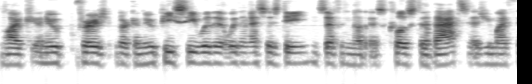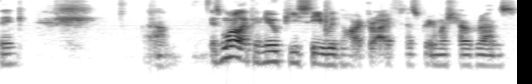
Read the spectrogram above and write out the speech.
like a new version, like a new PC with it with an SSD. It's definitely not as close to that as you might think. Um, it's more like a new PC with a hard drive. That's pretty much how it runs.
